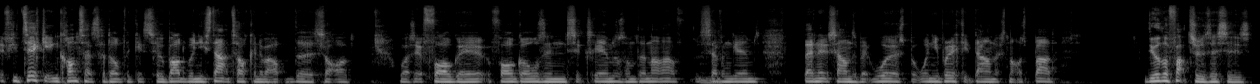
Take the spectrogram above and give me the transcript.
if you take it in context, I don't think it's too bad. When you start talking about the sort of what's it four ga- four goals in six games or something like that, mm. seven games, then it sounds a bit worse. But when you break it down, it's not as bad. The other factor is this is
